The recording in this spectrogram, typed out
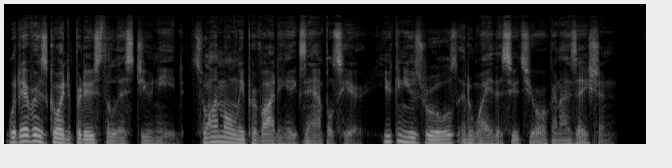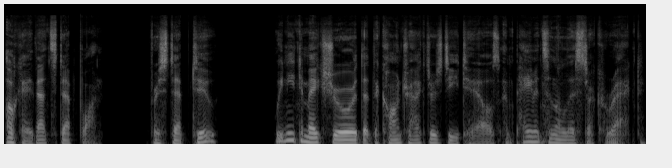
Whatever is going to produce the list you need, so I'm only providing examples here. You can use rules in a way that suits your organization. Okay, that's step one. For step two, we need to make sure that the contractor's details and payments in the list are correct.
